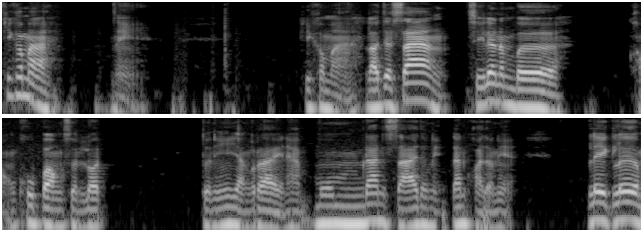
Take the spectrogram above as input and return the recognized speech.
คลิกเข้ามานี่ คลิกเข้ามา เราจะสร้าง serial number ของคูปองส่วนลด ตัวนี้อย่างไรนะครับ มุมด้านซ้ายตรงนี้ ด้านขวาตรงนี้ เลขเริ่ม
